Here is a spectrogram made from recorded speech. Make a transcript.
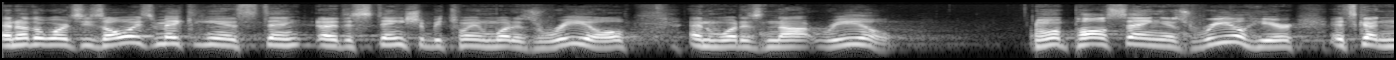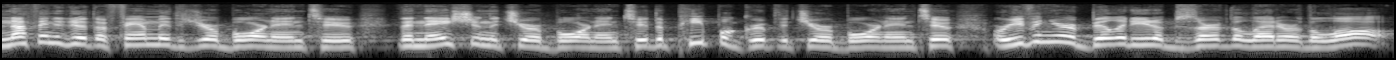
In other words, he's always making a, a distinction between what is real and what is not real. And what Paul's saying is real here. It's got nothing to do with the family that you were born into, the nation that you were born into, the people group that you were born into, or even your ability to observe the letter of the law.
